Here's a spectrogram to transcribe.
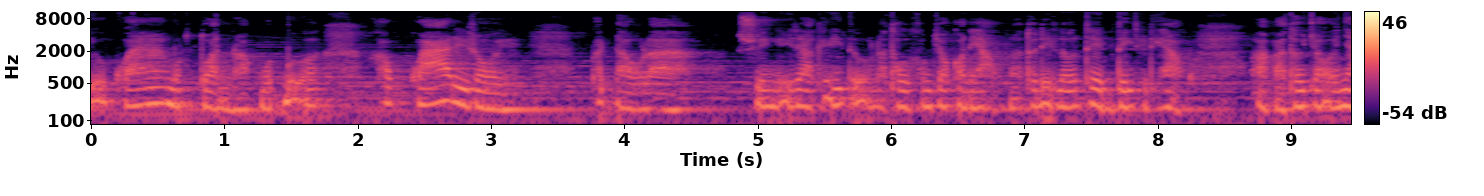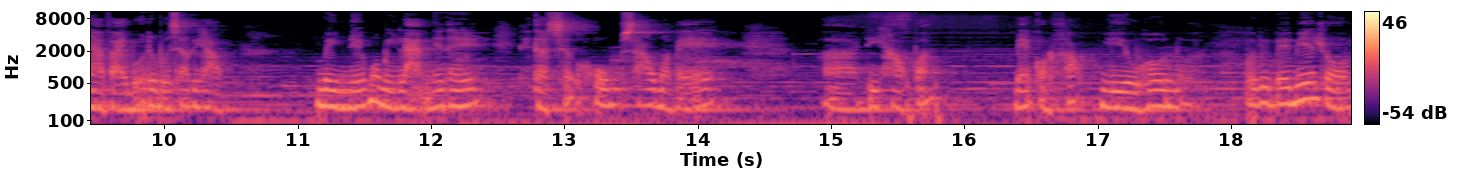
dữ quá một tuần hoặc một bữa khóc quá đi rồi. Bắt đầu là suy nghĩ ra cái ý tưởng là thôi không cho con đi học nữa thôi để lớn thêm tí rồi đi học. Hoặc là thôi cho ở nhà vài bữa rồi bữa sau đi học. Mình nếu mà mình làm như thế thì thật sự hôm sau mà bé à, đi học á bé còn khóc nhiều hơn nữa. Bởi vì bé biết rồi.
